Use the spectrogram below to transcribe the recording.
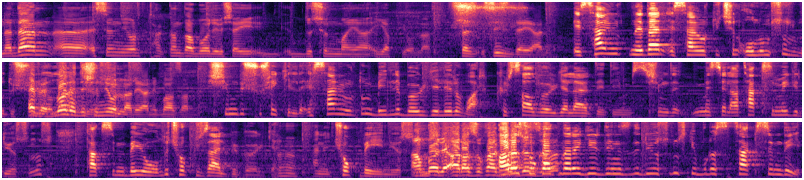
neden e, Esenyurt hakkında böyle bir şey düşünmeye yapıyorlar? Siz, siz de yani. Esenyurt neden Esenyurt için olumsuz mu düşünüyorlar? Evet böyle düşünüyorlar yani bazen. Şimdi şu şekilde Esenyurt'un belli bölgeleri var. Kırsal bölgeler dediğimiz. Şimdi mesela Taksim'e gidiyorsunuz. Taksim Beyoğlu çok güzel bir bölge. Hani çok beğeniyorsunuz. Ama böyle ara sokak Ara gördüğün zaman- sokaklara girdiğinizde diyorsunuz ki burası Taksim değil.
